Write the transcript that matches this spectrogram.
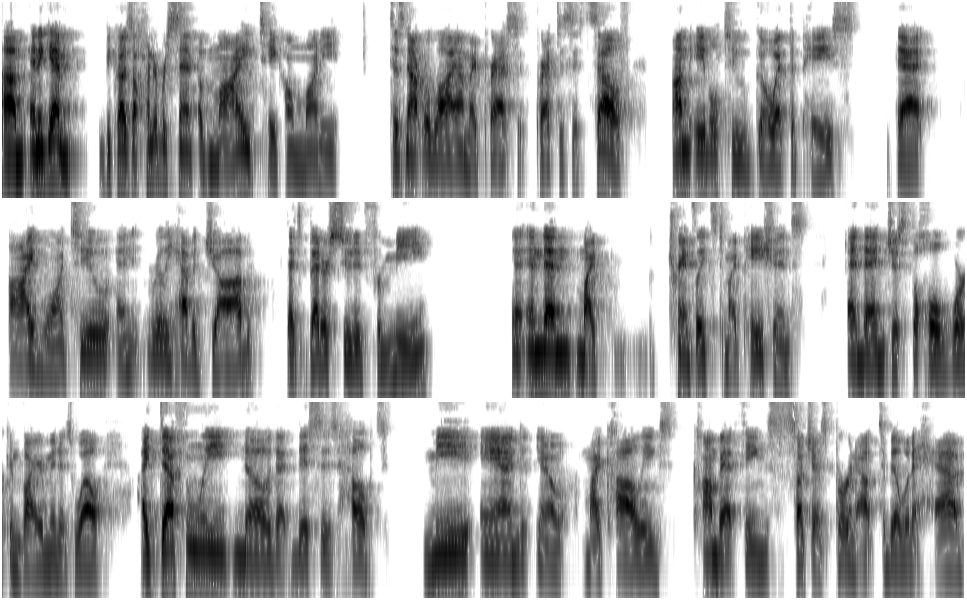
Um, and again, because 100% of my take home money does not rely on my practice itself, I'm able to go at the pace that I want to and really have a job that's better suited for me. And, and then my translates to my patients and then just the whole work environment as well. I definitely know that this has helped me and you know my colleagues combat things such as burnout to be able to have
